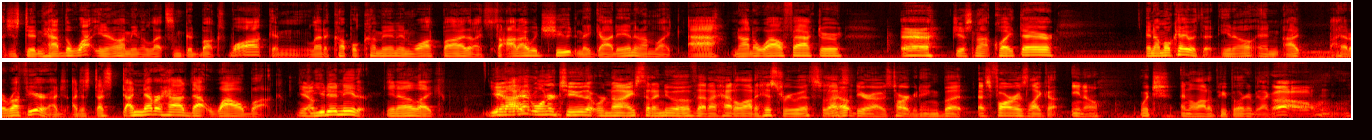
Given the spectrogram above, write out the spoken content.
I just didn't have the wow. You know, I mean, I let some good bucks walk and let a couple come in and walk by that I thought I would shoot, and they got in, and I'm like, ah, not a wow factor eh, just not quite there. And I'm okay with it, you know. And I, I had a rough year. I, I just, I just, I never had that wow buck. Yep. And You didn't either, you know. Like, you yeah, and I had one or two that were nice that I knew of that I had a lot of history with, so that's Yep. the deer I was targeting. But as far as like a, you know, which and a lot of people are gonna be like, oh,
